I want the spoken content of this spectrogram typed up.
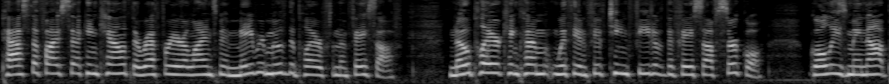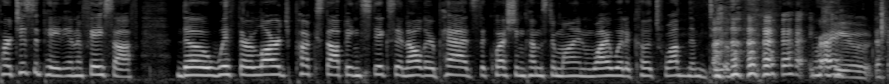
Past the five second count, the referee or linesman may remove the player from the faceoff. No player can come within 15 feet of the faceoff circle. Goalies may not participate in a face-off, though with their large puck-stopping sticks and all their pads, the question comes to mind: Why would a coach want them to? right. Cute.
